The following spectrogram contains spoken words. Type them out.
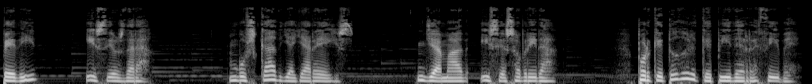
Pedid y se os dará. Buscad y hallaréis. Llamad y se os abrirá porque todo el que pide recibe,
